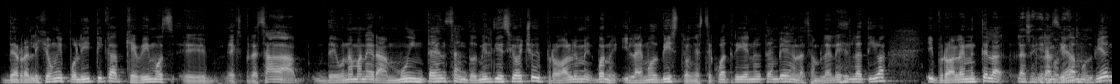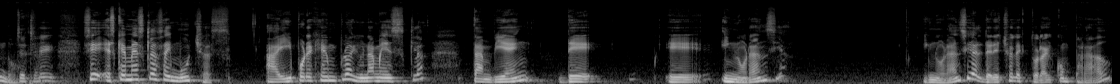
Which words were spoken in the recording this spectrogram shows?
de religión y política que vimos eh, expresada de una manera muy intensa en 2018 y probablemente, bueno, y la hemos visto en este cuatrienio también en la Asamblea Legislativa y probablemente la, la, sigamos viendo. Sí, es que mezclas hay muchas. Ahí, por ejemplo, hay una mezcla también de eh, ignorancia ignorancia del derecho electoral comparado,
